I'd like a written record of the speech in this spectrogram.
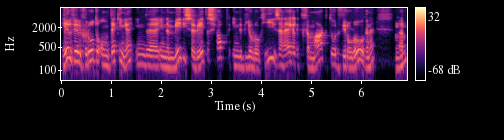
Heel veel grote ontdekkingen in de, in de medische wetenschap, in de biologie, zijn eigenlijk gemaakt door virologen. Hè. Mhm.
